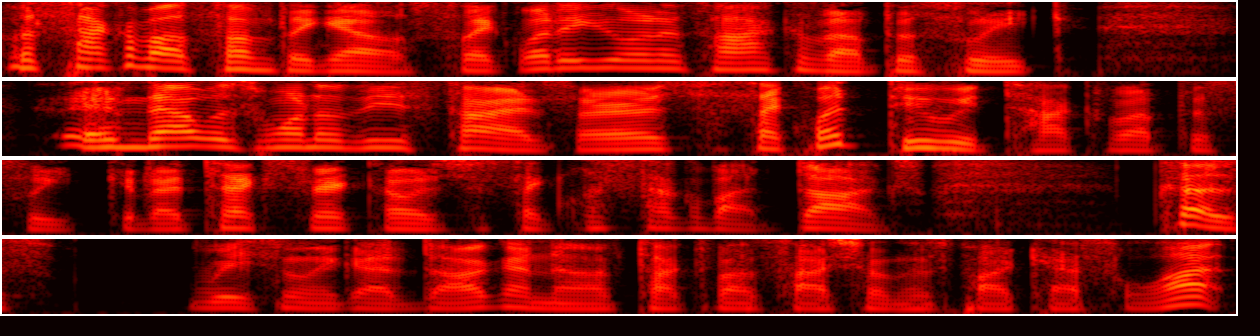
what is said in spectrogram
Let's talk about something else. Like what do you want to talk about this week? And that was one of these times where I was just like what do we talk about this week? And I text Rick I was just like let's talk about dogs because recently got a dog. I know I've talked about Sasha on this podcast a lot.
